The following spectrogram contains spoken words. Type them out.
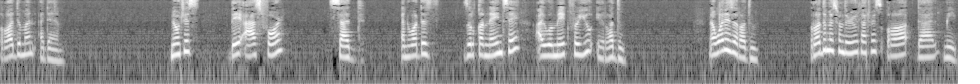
رَدْمًا adam. Notice they asked for sad. And what does Zulqarnain say? I will make for you a radm. Now what is a radm? Radm is from the root letters Ra, Dal, Mim.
